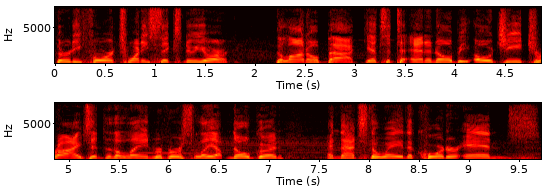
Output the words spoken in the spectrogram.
34 26 New York. Delano back, gets it to Anunoby. OG drives into the lane, reverse layup, no good. And that's the way the quarter ends.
